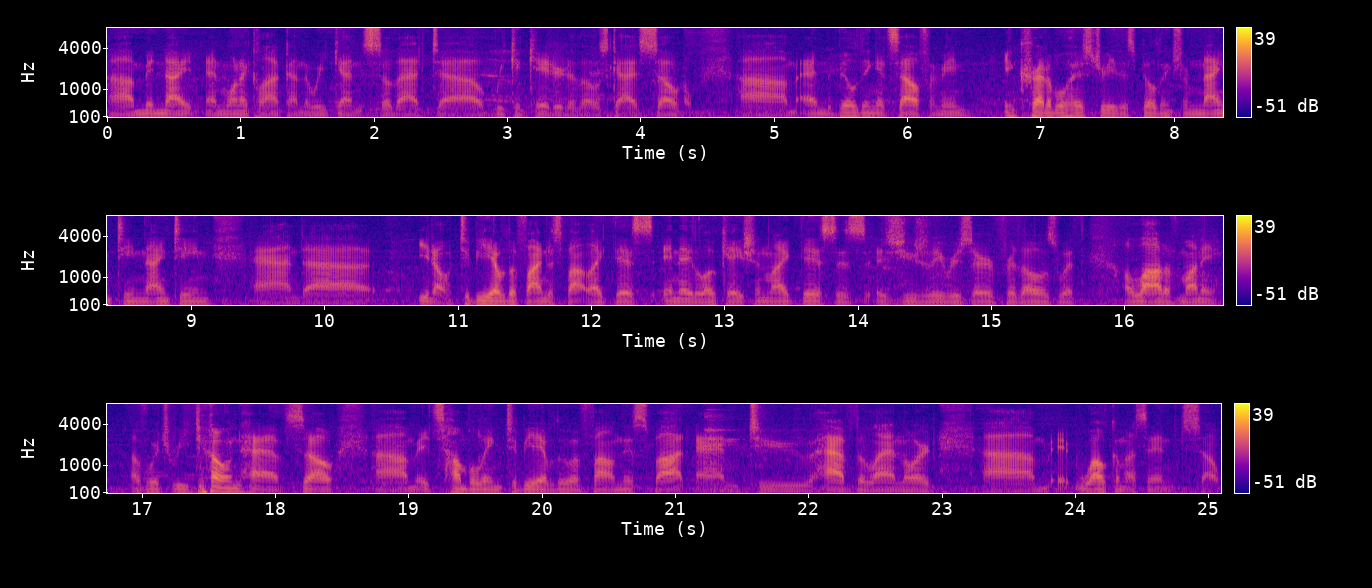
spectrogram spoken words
uh, midnight and one o'clock on the weekends, so that uh, we can cater to those guys. So, um, and the building itself, I mean, incredible history. This building's from 1919, and uh, you know, to be able to find a spot like this in a location like this is, is usually reserved for those with a lot of money, of which we don't have. So um, it's humbling to be able to have found this spot and to have the landlord um, welcome us in. So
